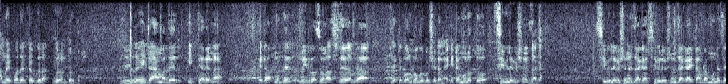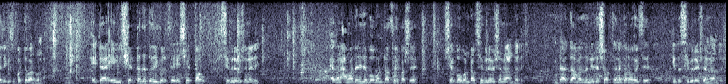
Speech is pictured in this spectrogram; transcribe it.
আমরা এই পদক্ষেপগুলো গ্রহণ করব। আসলে এটা আমাদের ইখতিয়ারে না, এটা আপনাদের নির্বাচন আসছে আমরা একটা গল্প করব সেটা না। এটা মূলত সিভিল এভিশনের জায়গা। সিভিল এভিশনের জায়গা, সিভিল এভিশনের জায়গা, এটা আমরা মনে চাইলে কিছু করতে পারব না। এটা এই শেডটা যে তৈরি করেছে, এই শেডটাও সিভিল এভিশনেরই এখন আমাদের এই যে ভবনটা আছে ওই পাশে, সে ভবনটাও সিভিল এভিশনের আন্ডারে ওটা হয়তো আমাদের নিজস্ব অর্থায়নে করা হয়েছে, কিন্তু সিভিল এভিশনের আন্ডারে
